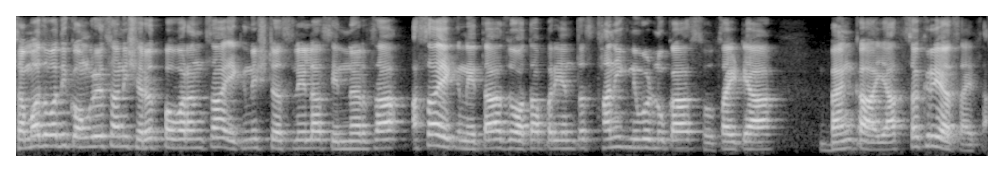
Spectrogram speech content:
समाजवादी काँग्रेस आणि शरद पवारांचा एकनिष्ठ असलेला सिन्नरचा असा एक नेता जो आतापर्यंत स्थानिक निवडणुका सोसायट्या बँका यात सक्रिय असायचा.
